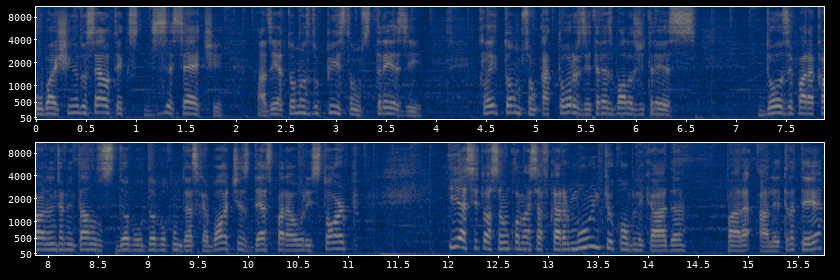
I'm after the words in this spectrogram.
o baixinho do Celtics, 17. Isaiah Thomas do Pistons, 13. Clay Thompson, 14, 3 bolas de 3. 12 para Carl Anthony Towns, double-double com 10 rebotes, 10 para Oris Thorpe. E a situação começa a ficar muito complicada para a letra T,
